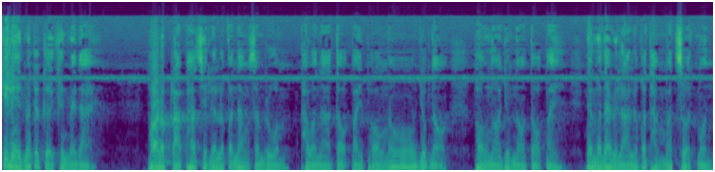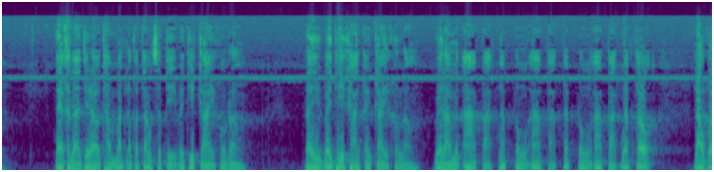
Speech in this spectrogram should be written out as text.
กิเลสมันก็เกิดขึ้นไม่ได้ พอเรากราบพระเสร็จแล้วเราก็นั่งสำรวม ภาวนาต่อไปพองเนอยุบหนอ พองหนอยุบหนอต่อไปในเมื่อได้เวลาเราก็ทำวัดสวดมนต์ในขณะที่เราทำวัดเราก็ตั้งสติไว้ที่กายของเราไว้ที่ขากรรไกรของเรา เวลามันอ้าปากงับลงอ้าปากงับลงอ้าปากงับเข้า เราก็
